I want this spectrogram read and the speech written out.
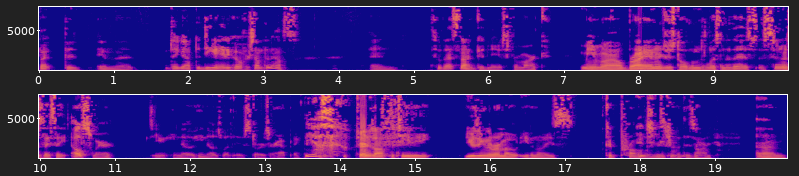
But the, in the, they got the DA to go for something else. And so that's not good news for Mark. Meanwhile, Brian, who just told them to listen to this, as soon as they say elsewhere, he, he know, he knows what news stories are happening, yes. turns off the TV using the remote, even though he's could probably reach it with his arm. Um,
